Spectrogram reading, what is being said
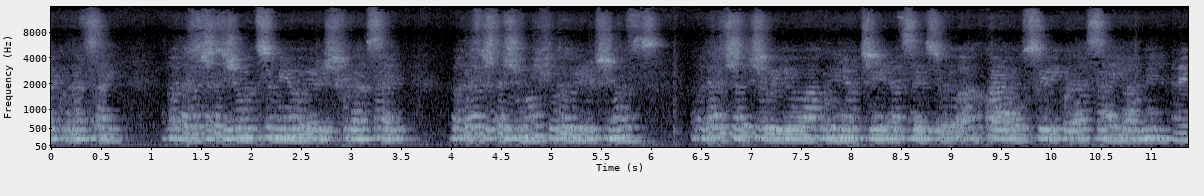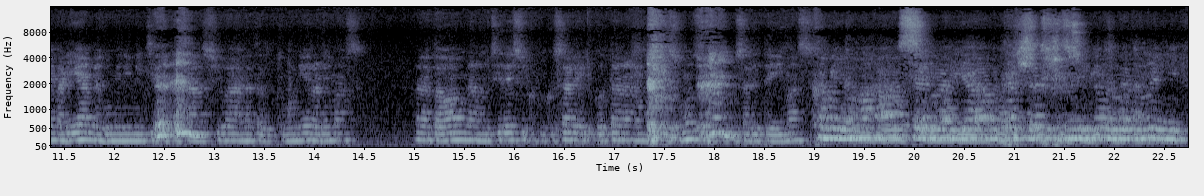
えください。私たちの罪をお許しください。私たちも人を許します。私たちを誘惑に陥らせず、悪からお救いください。アーメン。あやマリア、恵みに満ちた方、主はあなたと共におられます。あなたは女のうちで祝福され、ご体内の子イエスも祝福されています。神の母、聖マリア、私たちの罪人のために、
